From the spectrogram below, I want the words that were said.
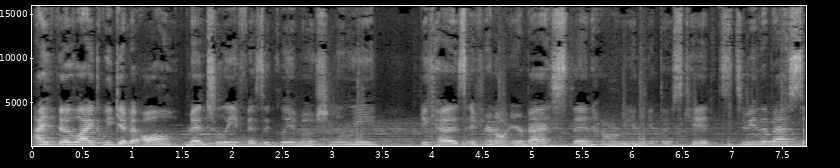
I feel like we give it all mentally, physically, emotionally, because if you're not your best, then how are we going to get those kids to be the best?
